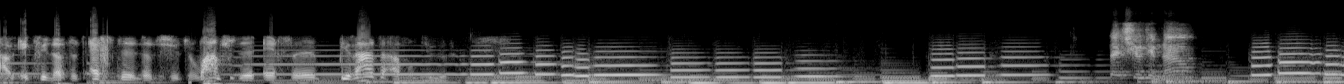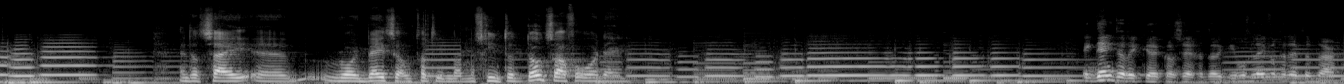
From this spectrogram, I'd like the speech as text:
Nou, ik vind dat het echt, dat is het laatste echte piratenavontuur. Let's shoot him now. En dat zei uh, Roy Bates ook, dat hij hem dan misschien tot dood zou veroordelen. Ik denk dat ik uh, kan zeggen dat ik iemands leven gered heb daar.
